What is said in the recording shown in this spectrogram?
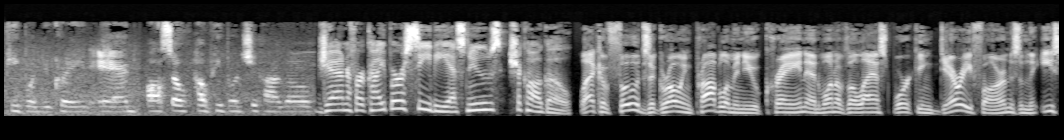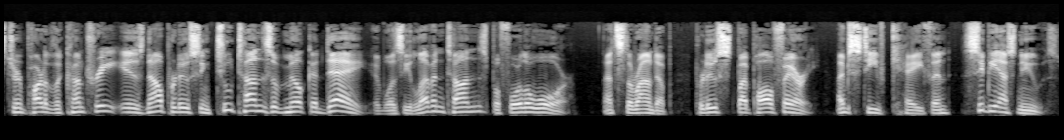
people in Ukraine and also help people in Chicago. Jennifer Kuiper, CBS News, Chicago. Lack of food's a growing problem in Ukraine, and one of the last working dairy farms in the eastern part of the country is now producing two tons of milk a day. It was 11 tons before the war. That's the roundup, produced by Paul Ferry. I'm Steve Kathan, CBS News.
